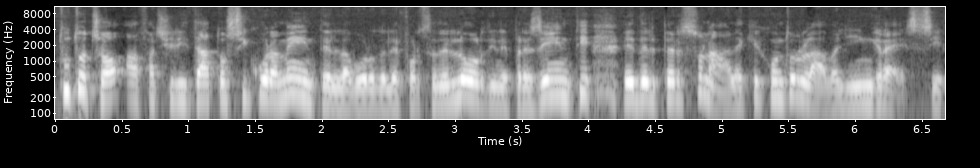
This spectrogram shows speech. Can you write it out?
Tutto ciò ha facilitato sicuramente il lavoro delle forze dell'ordine presenti e del personale che controllava gli ingressi.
